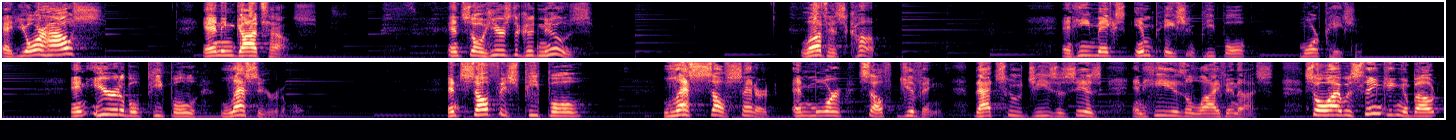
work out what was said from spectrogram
at your house and in God's house. And so here's the good news love has come, and He makes impatient people more patient, and irritable people less irritable and selfish people less self centered and more self giving. That's who Jesus is, and He is alive in us. So I was thinking about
